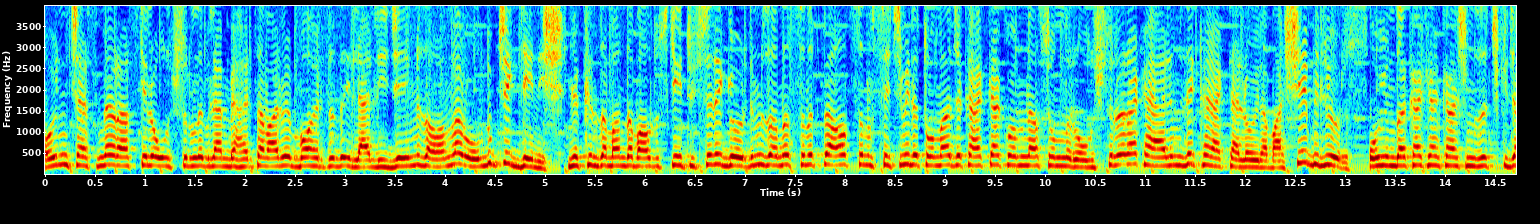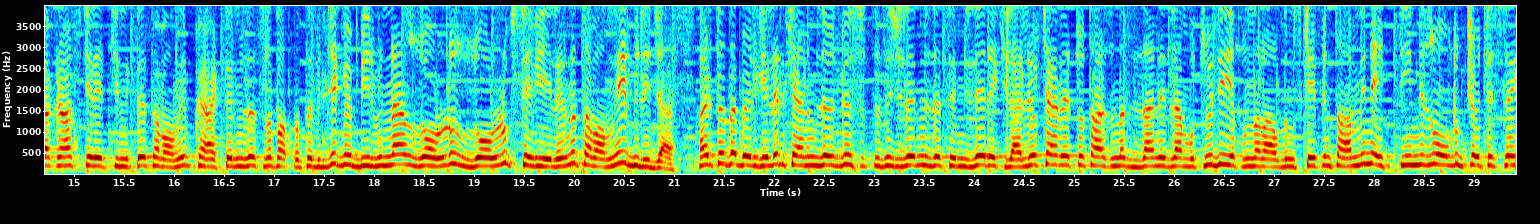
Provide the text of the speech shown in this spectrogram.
Oyun içerisinde rastgele oluşturulabilen bir harita var ve bu haritada ilerleyeceğimiz alanlar oldukça geniş. Yakın zamanda Baldur's Gate 3'te de gördüğümüz ana sınıf ve alt sınıf seçimiyle tonlarca karakter kombinasyonları oluşturarak hayalimizdeki karakterle oyuna başlayabiliyoruz. Oyunda akarken karşımıza çıkacak rastgele etkinlikleri tamamlayıp karakterimize sınıf atlatabilecek ve birbirinden zorlu zorluk seviyelerini tamamlayabileceğiz. Haritada bölgeleri kendimize özgün stratejilerimizle temizleyerek ilerliyorken retro tarzında dizayn edilen bu 2D yapımdan aldığımız keyfin tahmin ettiğimizin oldukça ötesine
